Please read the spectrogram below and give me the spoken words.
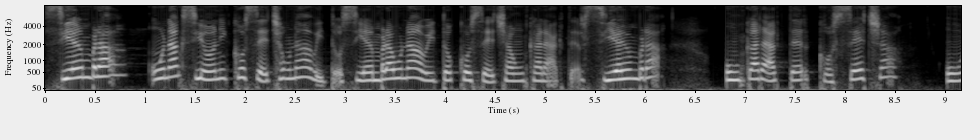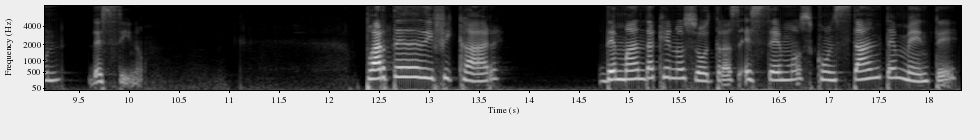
Siembra una acción y cosecha un hábito. Siembra un hábito, cosecha un carácter. Siembra un carácter, cosecha un destino. Parte de edificar demanda que nosotras estemos constantemente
